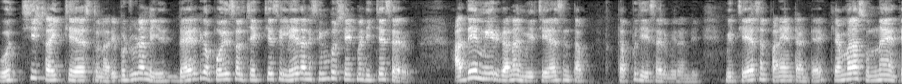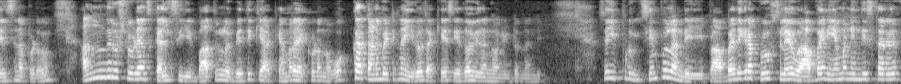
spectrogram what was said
వచ్చి స్ట్రైక్ చేస్తున్నారు. ఇప్పుడు చూడండి డైరెక్ట్గా పోలీసు వాళ్ళు చెక్ చేసి లేదని సింపుల్ స్టేట్మెంట్ ఇచ్చేశారు. అదే మీరు కన్నా మీరు చేయాల్సిన తప్పు తప్పు చేశారు మీరండి. మీరు చేయాల్సిన పని ఏంటంటే కెమెరాస్ ఉన్నాయని తెలిసినప్పుడు అందరూ స్టూడెంట్స్ కలిసి బాత్రూంలో వెతికి ఆ కెమెరా ఎక్కడున్నా ఒక్కరు కనిపెట్టినా ఈరోజు ఆ కేసు ఏదో విధంగా ఉంటుందండి సో ఇప్పుడు సింపుల్ అండి. ఇప్పుడు అబ్బాయి దగ్గర ప్రూఫ్స్ లేవు. ఆ అబ్బాయిని ఏమని నిందిస్తారు?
